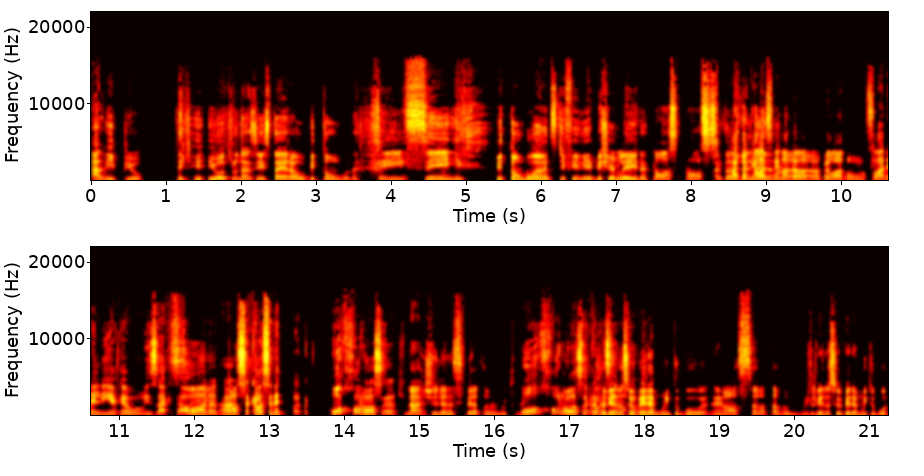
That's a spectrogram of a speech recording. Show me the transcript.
Alípio. E, e outro nazista era o Pitombo, né? Sim. Sim. Pitombo antes de Felipe e Shirley, né? Nossa, nossa. Mas Mas, aquela cena dela atropelando o Flanelinha, que é o Isaac da Sim. hora, Ah. nossa, aquela cena é horrorosa. Não, a Juliana Silveira tava muito bem. Horrorosa. A Juliana. Silveira é muito boa, né? Nossa, ela tava A muito. Juliana Silveira é muito boa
